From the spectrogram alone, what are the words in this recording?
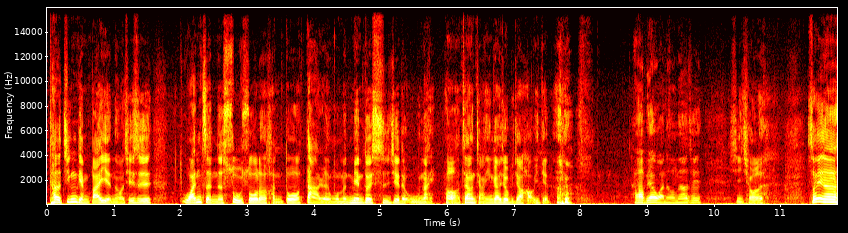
他的经典白眼哦，其实完整的诉说了很多大人我们面对世界的无奈哦。这样讲应该就比较好一点。好，不要玩了，我们要去洗球了。所以呢。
